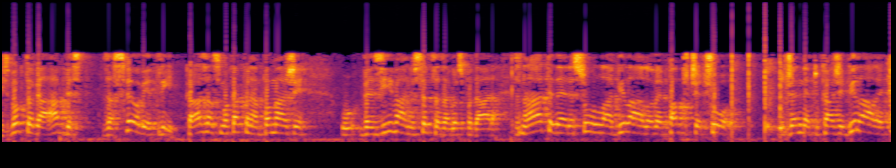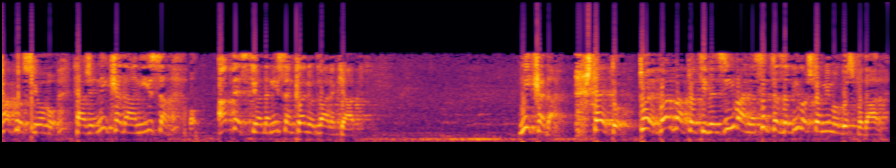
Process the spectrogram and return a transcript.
I zbog toga abdest za sve ove tri, kazali smo kako nam pomaže u vezivanju srca za gospodara. Znate da je Resulullah Bilalove papuče čuo u džennetu. Kaže, Bilale, kako si ovo? Kaže, nikada nisam abdestio da nisam klanio dva rekiata. Nikada. Šta je to? To je borba protiv vezivanja srca za bilo što mimo gospodara.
